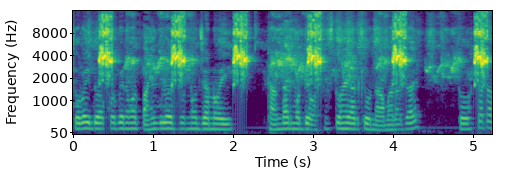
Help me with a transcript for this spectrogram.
সবাই দোয়া করবেন আমার পাখিগুলোর জন্য যেন এই ঠান্ডার মধ্যে অসুস্থ হয়ে আর কেউ না মারা যায়। তো টাটা।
